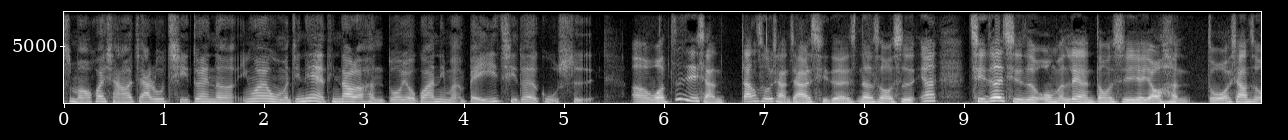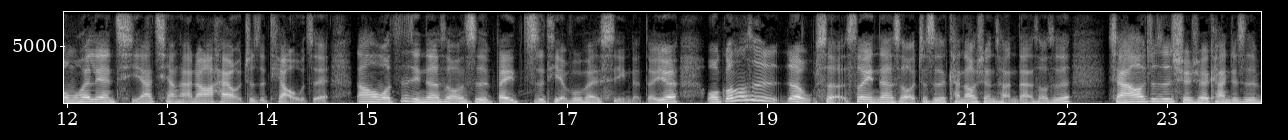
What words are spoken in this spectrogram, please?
什么会想要加入旗队呢？因为我们今天也听到了很多有关你们北一旗队的故事。呃，我自己想当初想加入旗队，那时候是因为旗队其实我们练的东西也有很多，像是我们会练旗啊、枪啊，然后还有就是跳舞之类。然后我自己那时候是被肢体的部分吸引的，对，因为我国中是热舞社，所以那时候就是看到宣传单的时候是想要就是学学看，就是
